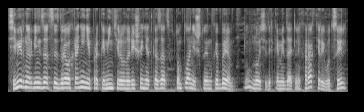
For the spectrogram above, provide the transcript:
Всемирная организация здравоохранения прокомментировала решение отказаться в том плане, что МКБ ну, носит рекомендательный характер, его цель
